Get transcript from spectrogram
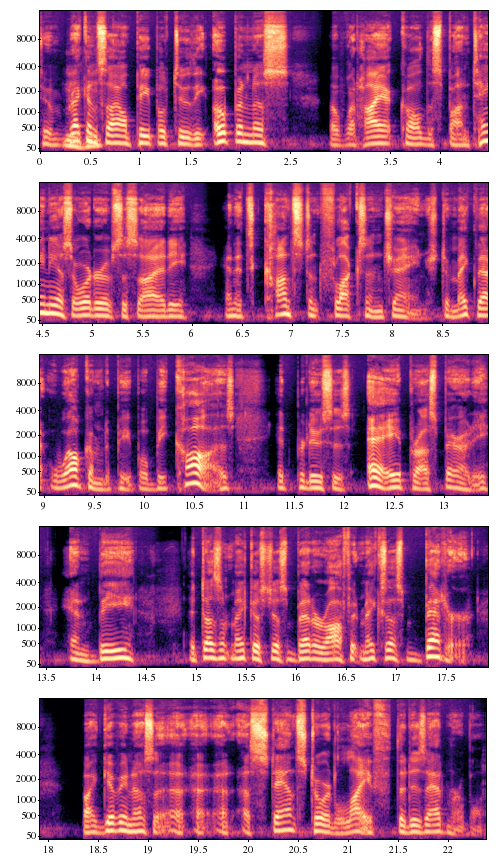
to mm-hmm. reconcile people to the openness of what Hayek called the spontaneous order of society and its constant flux and change, to make that welcome to people because it produces A, prosperity, and B, it doesn't make us just better off, it makes us better by giving us a, a, a stance toward life that is admirable.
